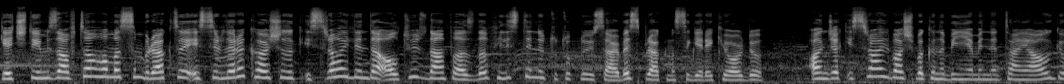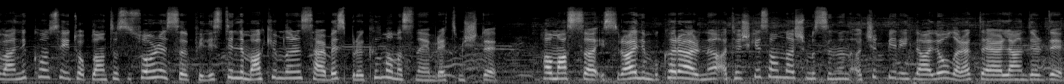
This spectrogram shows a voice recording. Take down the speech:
Geçtiğimiz hafta Hamas'ın bıraktığı esirlere karşılık İsrail'in de 600'den fazla Filistinli tutukluyu serbest bırakması gerekiyordu. Ancak İsrail Başbakanı Benjamin Netanyahu Güvenlik Konseyi toplantısı sonrası Filistinli mahkumların serbest bırakılmamasını emretmişti. Hamas ise İsrail'in bu kararını ateşkes anlaşmasının açık bir ihlali olarak değerlendirdi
